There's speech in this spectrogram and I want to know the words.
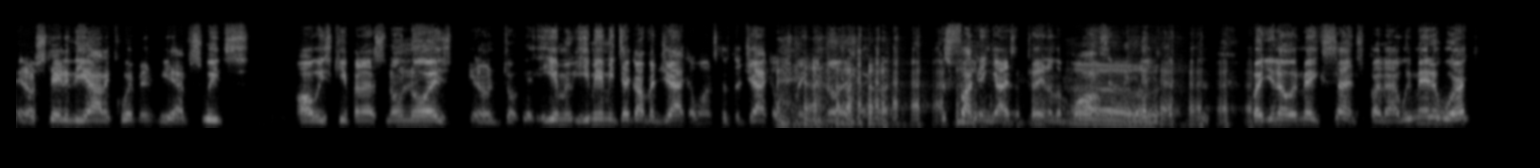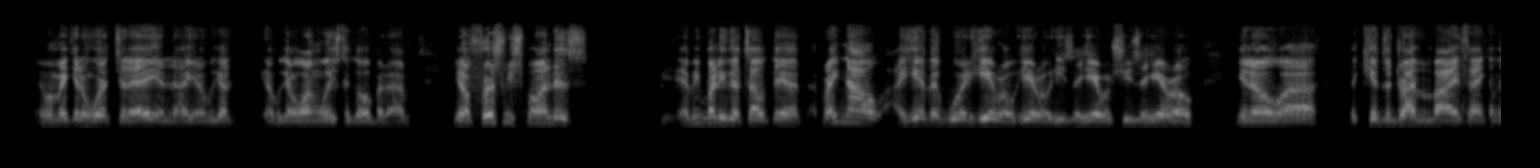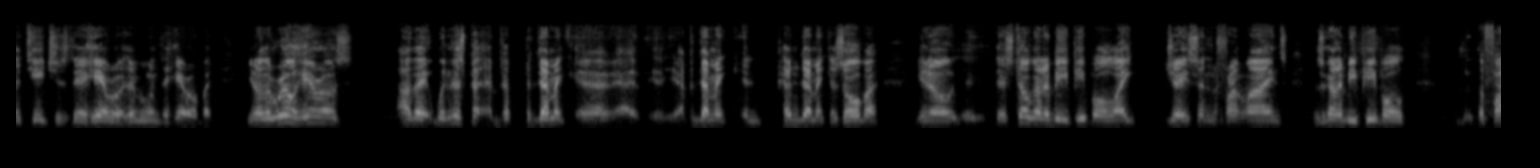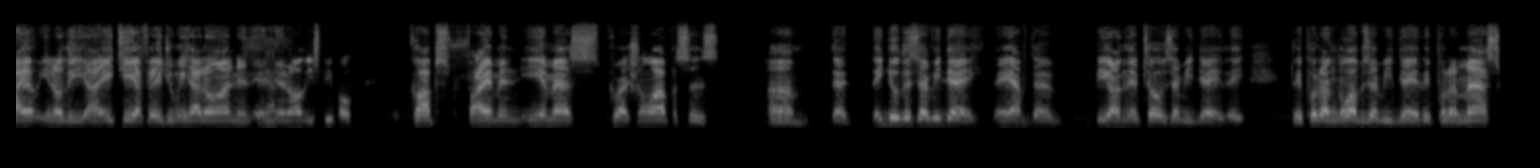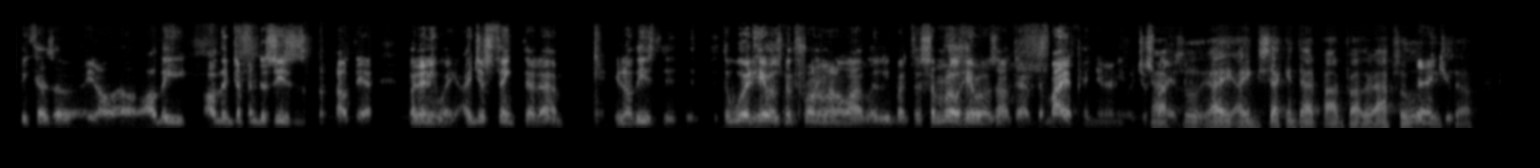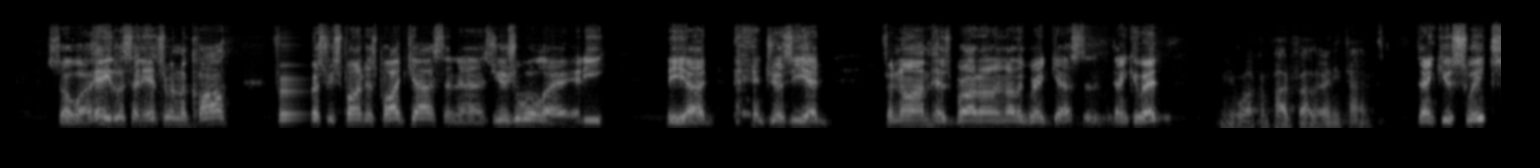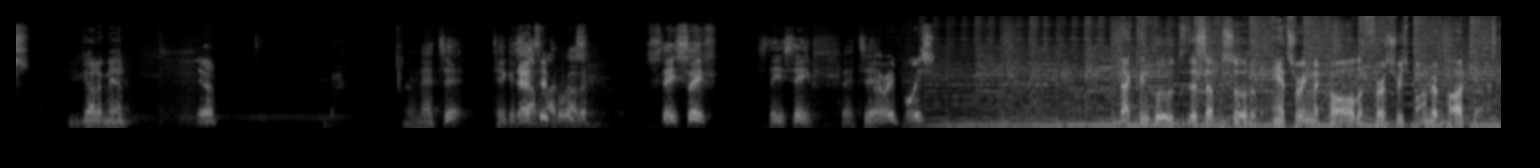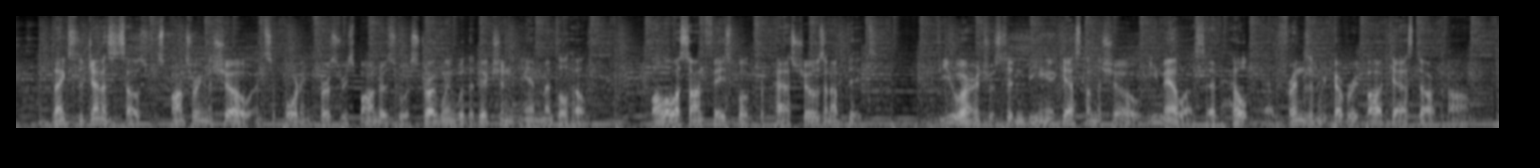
you know, state of the art equipment. We have Sweets always keeping us no noise. You know, he he made me take off a jacket once because the jacket was making noise. Like, this fucking guy's a pain in the balls. I love it. but you know, it makes sense. But uh, we made it work, and we're making it work today. And uh, you know, we got you know we got a long ways to go. But um, you know, first responders, everybody that's out there right now, I hear the word hero, hero. He's a hero. She's a hero. You know, uh, the kids are driving by thanking the teachers. They're heroes. Everyone's a hero. But you know, the real heroes are they when this pe- epidemic, uh, epidemic and pandemic is over. You know, there's still going to be people like Jason, the front lines. There's going to be people, the fire, you know, the uh, ATF agent we had on, and, and, Yeah. and all these people, cops, firemen, EMS, correctional officers, um, that they do this every day. They have to be on their toes every day. They they put on gloves every day. They put on masks because of you know all the all the different diseases out there. But anyway, I just think that um, you know these the word hero's been thrown around a lot lately, but there's some real heroes out there. In my opinion, anyway. Just my opinion. Absolutely. I, I second that, Podfather. Absolutely. Thank you. So, So uh, hey, listen, answering the call. First Responders Podcast. And as usual, uh, Eddie, the uh, Jersey Ed Phenom, has brought on another great guest. And thank you, Ed. You're welcome, Podfather. Anytime. Thank you, Sweets. You got it, man. And that's it. Take us That's out, it, boys. Podfather. Stay safe. Stay safe. That's it. All right, boys. That concludes this episode of Answering the Call, the First Responder Podcast. Thanks to Genesis House for sponsoring the show and supporting first responders who are struggling with addiction and mental health. Follow us on Facebook for past shows and updates. If you are interested in being a guest on the show, email us at help at friendsinrecoverypodcast.com.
